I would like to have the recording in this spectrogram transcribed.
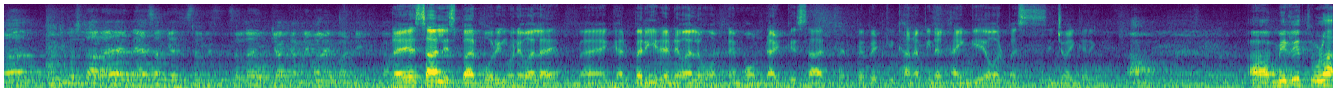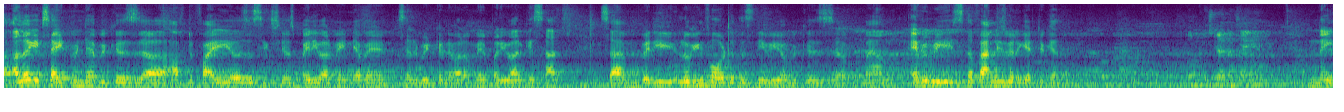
है नया साल कैसे सेलिब्रेशन चल रहा है क्या करने वाले पार्टी नया साल इस बार बोरिंग होने वाला है। मैं घर पर ही रहने वाला हूँ अपने मॉम डैड के साथ घर पे बैठ के खाना पीना खाएँगे और बस इंजॉय करेंगे। Uh, मेरे लिए थोड़ा अलग एक्साइटमेंट है because after five years six years पहली बार मैं इंडिया में सेलिब्रेट करने वाला हूँ मेरे परिवार के साथ। So I am very looking forward to this new year because मैं everybody is the family get together और कुछ कहना चाहिए नहीं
